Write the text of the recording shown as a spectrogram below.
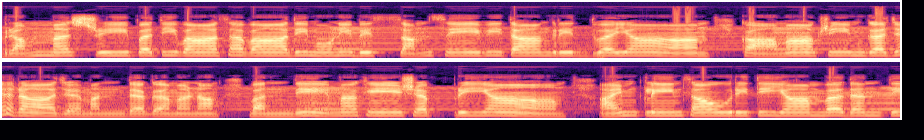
ब्रह्मश्रीपतिवासवादिमुनिभिः संसेविताङ्घ्रिद्वयां कामाक्षीं गजराजमन्दगमनां वन्दे महेशप्रियाम्। ऐं क्लीं सौरितियां वदन्ति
